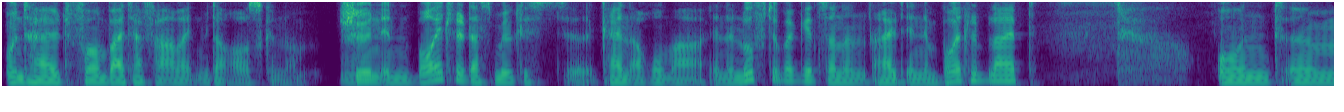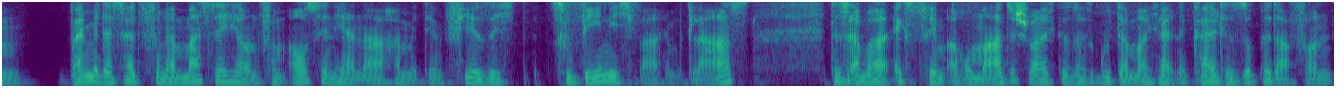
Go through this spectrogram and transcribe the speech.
und halt vorm Weiterverarbeiten wieder rausgenommen. Schön in den Beutel, dass möglichst äh, kein Aroma in der Luft übergeht, sondern halt in dem Beutel bleibt. Und ähm, weil mir das halt von der Masse her und vom Aussehen her nachher mit dem Pfirsich zu wenig war im Glas, das aber extrem aromatisch war, ich gesagt, gut, dann mache ich halt eine kalte Suppe davon.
